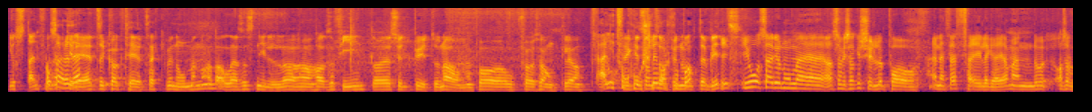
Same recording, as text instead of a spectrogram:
Jostein Og så Flo. er ikke det. et karaktertrekk med nordmenn? At alle er så snille og har det så fint og sydd puter under armene på og oppfører seg ordentlig? Og... Det er litt for koselig i norsk fotball. er? Jo, så er det jo noe med altså Vi skal ikke skylde på NFF hele greia, men det, altså,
